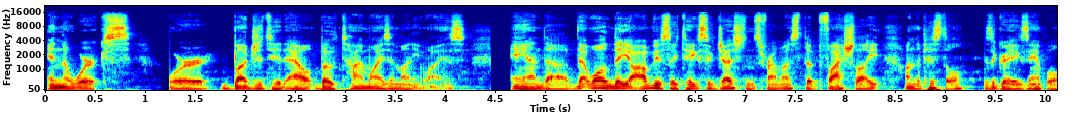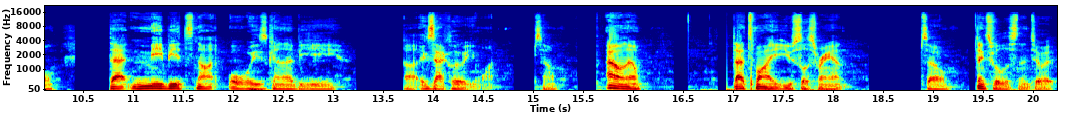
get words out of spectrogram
in the works or budgeted out both time wise and money wise. And uh, that while they obviously take suggestions from us, the flashlight on the pistol is a great example. That maybe it's not always gonna be uh, exactly what you want. So I don't know. That's my useless rant. So thanks for listening to it.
